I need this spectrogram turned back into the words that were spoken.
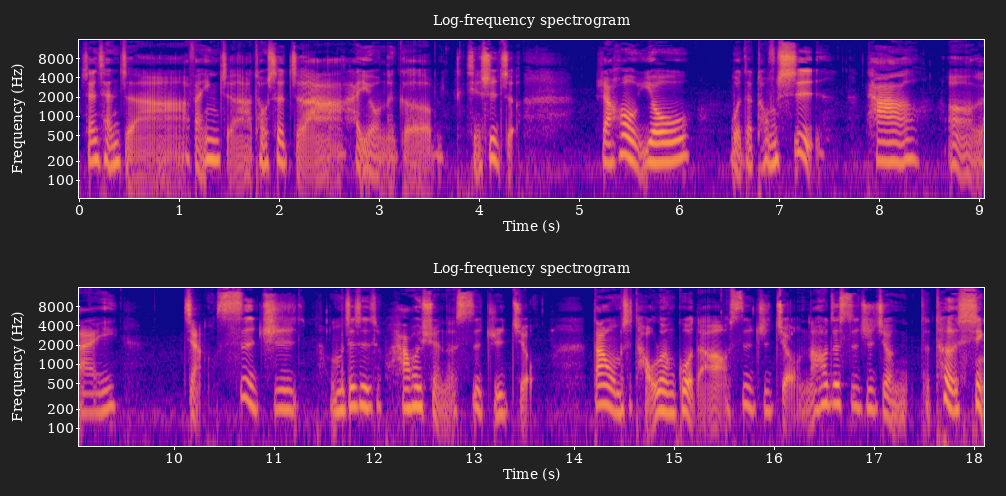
生产者啊、反映者啊、投射者啊，还有那个显示者。然后由我的同事他呃来讲四支，我们这次他会选了四支酒，当然我们是讨论过的啊，四支酒。然后这四支酒的特性，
